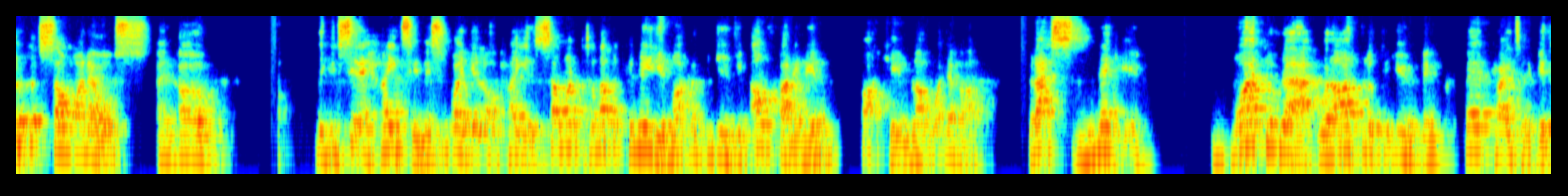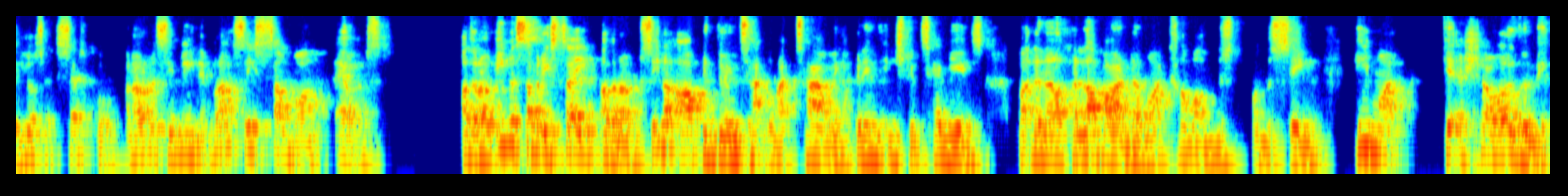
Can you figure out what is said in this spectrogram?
look at someone else and go, you can sit there hating. This is why you get a lot of haters. Someone, another comedian might look at you and think, I'm funny him, fuck him, like whatever. But that's negative. Why do that when I look at you and think, fair play to the kid, you're successful? And I honestly mean it. When I see someone else, I don't know, even somebody say, I don't know, see, like I've been doing tackle like towing, I've been in the industry 10 years, but then like a love islander might come on the, on the scene. He might get a show over me.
